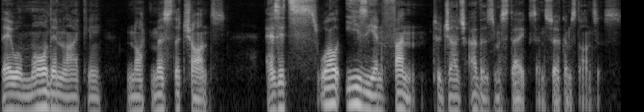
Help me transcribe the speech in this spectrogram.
they will more than likely not miss the chance, as it's, well, easy and fun to judge others' mistakes and circumstances.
